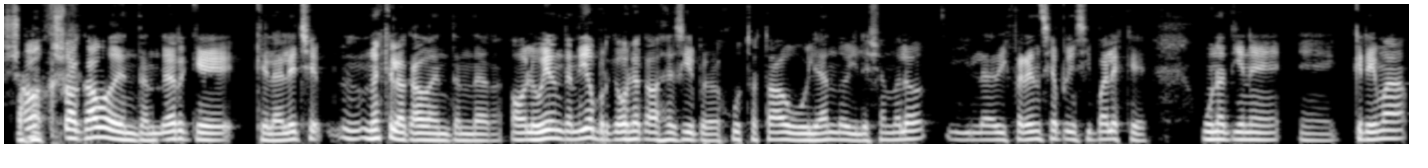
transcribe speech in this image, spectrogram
Yo, yo acabo de entender que, que la leche. No es que lo acabo de entender, o lo hubiera entendido porque vos lo acabas de decir, pero justo estaba googleando y leyéndolo. Y la diferencia principal es que una tiene eh, crema,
